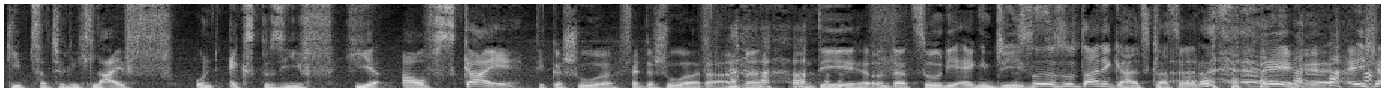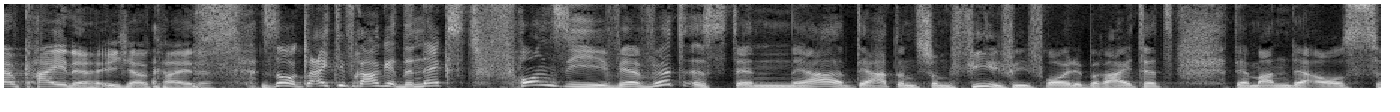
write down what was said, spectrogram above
gibt's natürlich live und exklusiv hier auf Sky. Dicke Schuhe, fette Schuhe an, ne? Und, die, und dazu die engen Das Jeans. ist so, das ist so deine Gehaltsklasse, oder? Nee, ich habe keine. Ich habe keine. So, gleich die Frage, the next Fonsi, wer wird es denn? Ja, der hat uns schon viel, viel Freude bereitet. Der Mann, der aus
